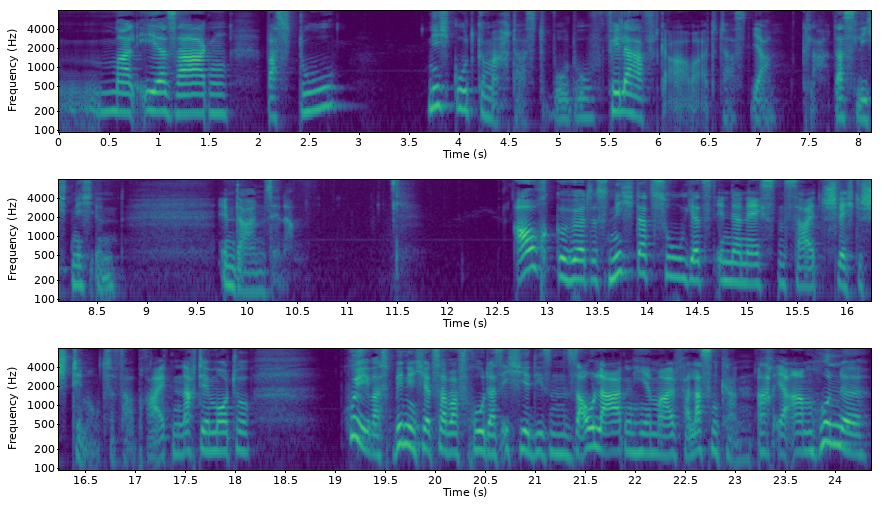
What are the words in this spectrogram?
mal eher sagen, was du nicht gut gemacht hast, wo du fehlerhaft gearbeitet hast. Ja, klar, das liegt nicht in, in deinem Sinne. Auch gehört es nicht dazu, jetzt in der nächsten Zeit schlechte Stimmung zu verbreiten, nach dem Motto, Hui, was bin ich jetzt aber froh, dass ich hier diesen Sauladen hier mal verlassen kann. Ach, ihr armen Hunde,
